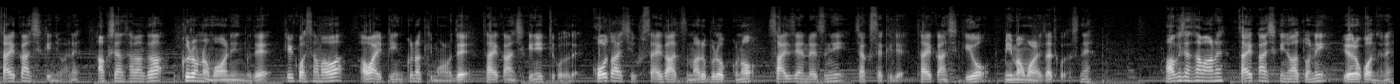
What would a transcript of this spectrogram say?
戴冠式にはねアクション様が黒のモーニングで紀子様は淡いピンクの着物で戴冠式にってことで皇太子夫妻が集まるブロックの最前列に着席で戴冠式を見守られたってことですね。アクション様はね戴冠式の後に喜んでね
